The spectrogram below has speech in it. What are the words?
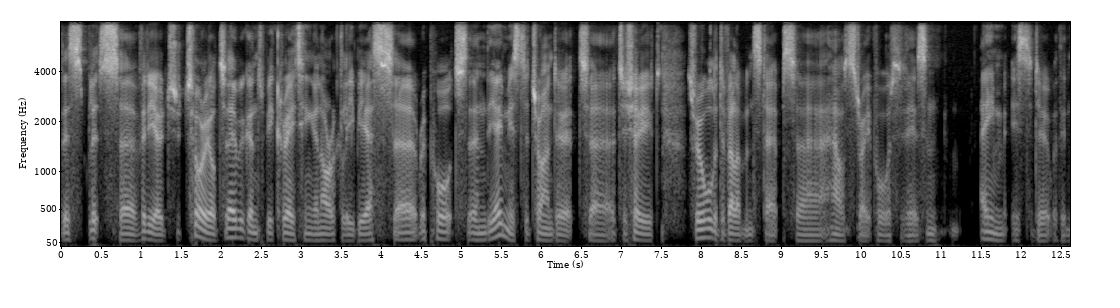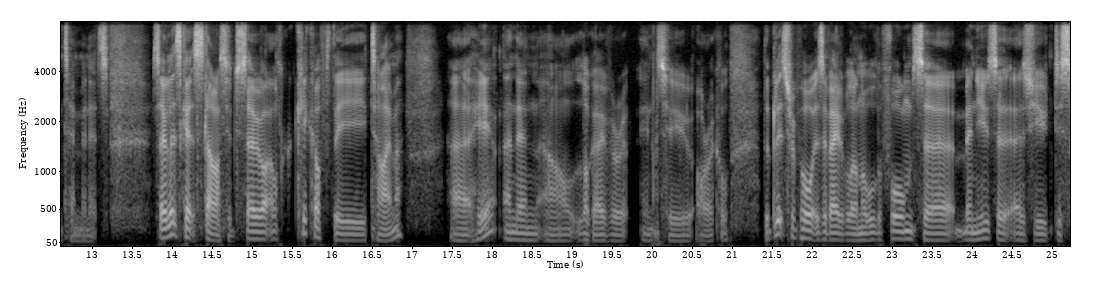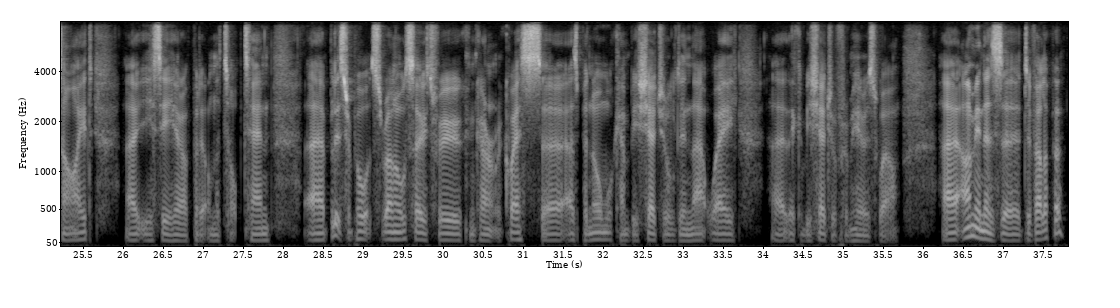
this Blitz uh, video tutorial. Today we're going to be creating an Oracle EBS uh, report and the aim is to try and do it uh, to show you through all the development steps uh, how straightforward it is and aim is to do it within 10 minutes. So let's get started. So I'll kick off the timer uh, here and then I'll log over into Oracle. The Blitz report is available on all the forms uh, menus as you decide. Uh, you see here I've put it on the top 10. Uh, Blitz reports run also through concurrent requests uh, as per normal, can be scheduled in that way. Uh, they can be scheduled from here as well. Uh, I'm in as a developer.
